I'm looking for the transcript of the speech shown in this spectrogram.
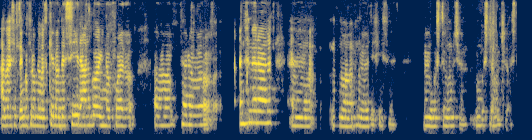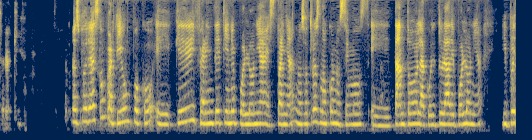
A veces tengo problemas, quiero decir algo y no puedo. Uh, pero en general uh, no, no es difícil. me gusta mucho, me gusta mucho estar aquí. ¿Nos podrías compartir un poco eh, qué diferente tiene Polonia a España? Nosotros no conocemos eh, tanto la cultura de Polonia y pues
